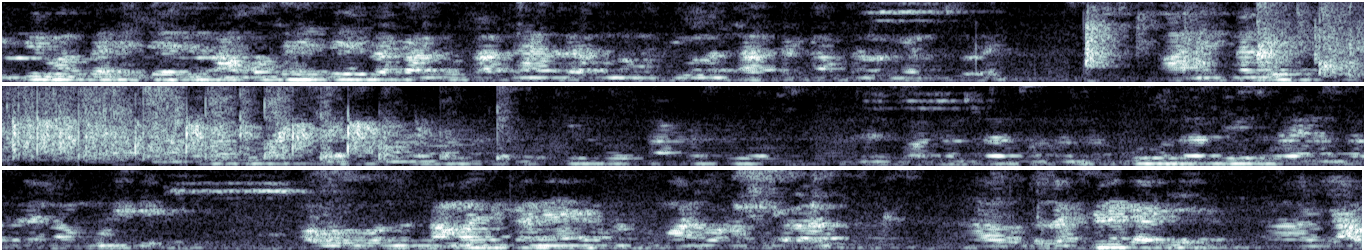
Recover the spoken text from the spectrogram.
ಇಟ್ಟಿರುವಂತ ಹೆಜ್ಜೆಯಲ್ಲಿ ನಾವು ಒಂದು ಹೆಜ್ಜೆ ಇರಬೇಕಾದ್ರೂ ಸಾಧ್ಯ ಆದ್ರೆ ಅದು ನಮ್ಮ ಜೀವನ ಸಾರ್ಥಕ ಅಂತ ನಮಗೆ ಅನಿಸ್ತದೆ. ಆ ನಿಟ್ಟಿನಲ್ಲಿ, ಸಾಕಷ್ಟು ಸ್ವತಂತ್ರ ಸ್ವತಂತ್ರ ಪೂರ್ವದಲ್ಲಿ ಕೂಡ ಏನಂತಂದ್ರೆ ನಾವು ನೋಡಿದ್ದೀವಿ ಅವರು ಒಂದು ಸಾಮಾಜಿಕ ನ್ಯಾಯ ಮತ್ತು ಮಾನವ ಹಕ್ಕುಗಳ ಒಂದು ರಕ್ಷಣೆಗಾಗಿ ಯಾವ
